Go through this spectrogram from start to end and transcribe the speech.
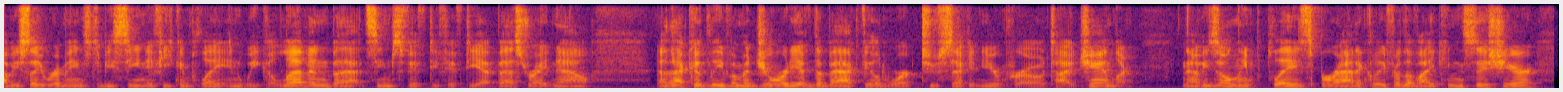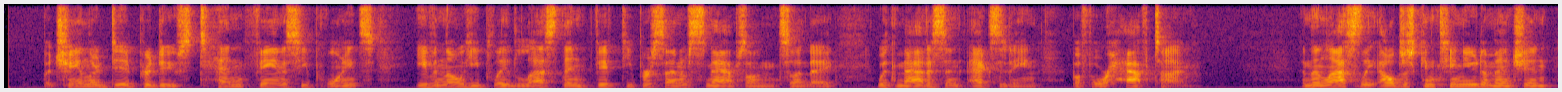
Obviously, it remains to be seen if he can play in week 11, but that seems 50 50 at best right now. Now, that could leave a majority of the backfield work to second year pro Ty Chandler. Now, he's only played sporadically for the Vikings this year, but Chandler did produce 10 fantasy points, even though he played less than 50% of snaps on Sunday, with Mattison exiting before halftime. And then lastly, I'll just continue to mention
